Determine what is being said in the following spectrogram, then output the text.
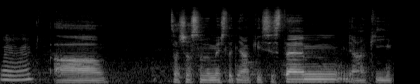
Mm-hmm. A začal jsem vymýšlet nějaký systém, nějaký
